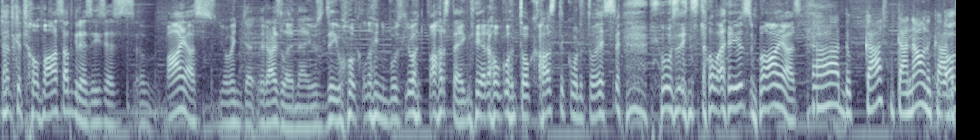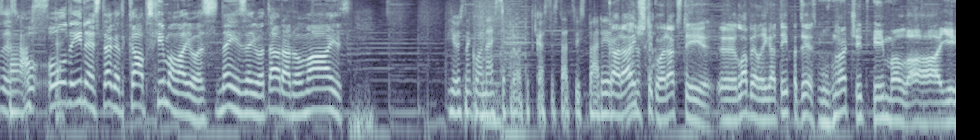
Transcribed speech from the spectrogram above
tad, kad tavs māsa atgriezīsies uh, mājās, jo viņa te ir aizlēnējusi dzīvokli, viņa būs ļoti pārsteigta ieraugot to kasti, kuru tu esi uzinstalējusi mājās. Kādu kastu tā nav nekāda Klausies, kaste. U- Uldi Inês tagad kāps Himalajos, neizejot ārā no mājas. Jūs neko nesaprotat, kas tas vispār ir. Kā Raidžs tikko rakstīja, eh, labvēlīgā tipa dziesmu, Značit Himalāji.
